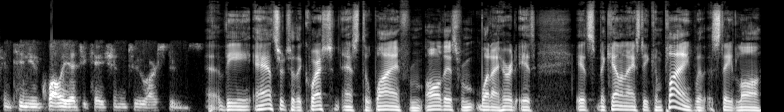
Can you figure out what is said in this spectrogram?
continued quality education to our students. Uh, the answer to the question as to why, from all this, from what I heard, is it's McAllen ISD complying with state law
